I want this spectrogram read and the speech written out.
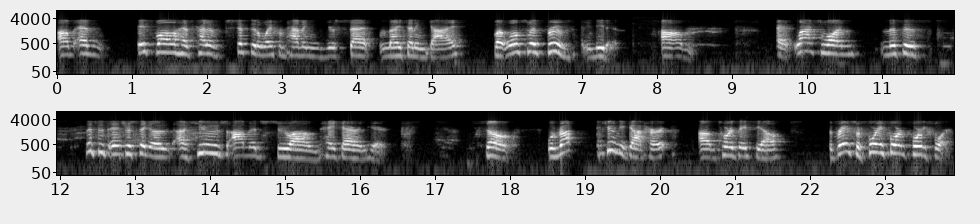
Um, and baseball has kind of shifted away from having your set ninth inning guy, but Will Smith proves that you need it. Um, right, last one. This is this is interesting. A, a huge homage to um, Hank Aaron here. So when Rob Acuna got hurt um, towards ACL, the Braves were 44 and 44.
